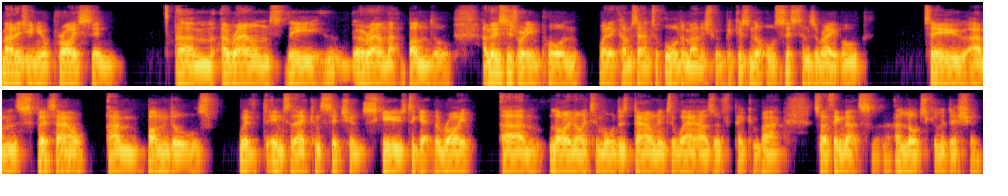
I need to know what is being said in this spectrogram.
managing your pricing um, around the around that bundle. And this is really important when it comes down to order management because not all systems are able to um, split out um, bundles with into their constituent SKUs to get the right um, line item orders down into warehousing for pick and pack. So I think that's a logical addition.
